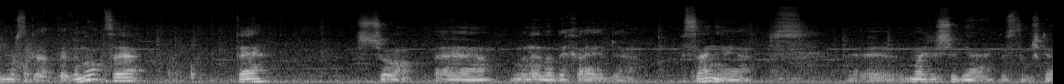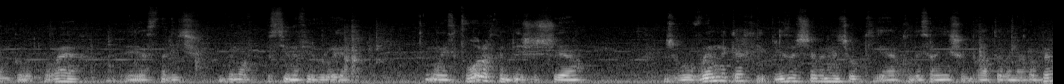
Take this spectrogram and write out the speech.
Що можна сказати? Вино це те, що е, мене надихає для писання. Я е, майже щодня якось там шклянку випиваю. І ясна річ, вино постійно фігурує в моїх творах, тим більше, що я живу в винниках і прізвище Винничук. Я колись раніше багато вина робив.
